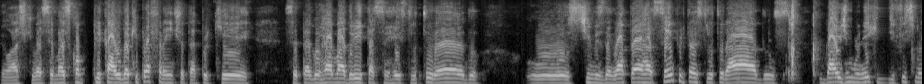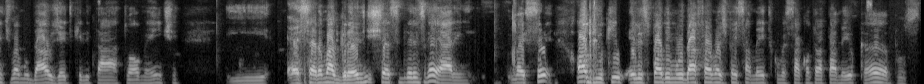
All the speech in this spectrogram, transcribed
Eu acho que vai ser mais complicado daqui para frente, até porque você pega o Real Madrid está se reestruturando, os times da Inglaterra sempre estão estruturados, o Bayern de Munique dificilmente vai mudar o jeito que ele está atualmente, e essa era uma grande chance deles ganharem. Vai ser óbvio que eles podem mudar a forma de pensamento, começar a contratar meio campos,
